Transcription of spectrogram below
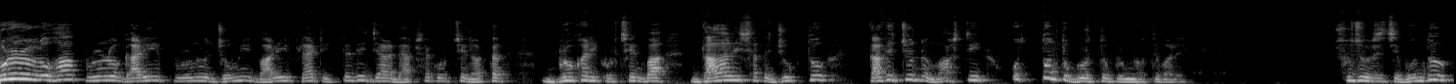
পুরনো লোহা, পুরনো গাড়ি, পুরনো জমি, বাড়ি, ফ্ল্যাট ইত্যাদি যারা ব্যবসা করছেন, অর্থাৎ ব্রোকারি করছেন বা দালালির সাথে যুক্ত, তাদের জন্য মাসটি অত্যন্ত গুরুত্বপূর্ণ হতে পারে। সুযোগ এসেছে, বন্ধু।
